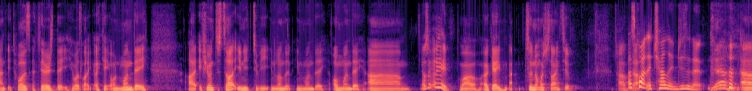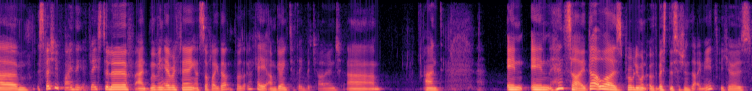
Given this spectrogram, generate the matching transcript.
and it was a Thursday. He was like, okay, on Monday, uh, if you want to start, you need to be in London in Monday on Monday. Um, I was like, okay, wow, okay. So not much time to have That's that. quite the challenge, isn't it? yeah, um, especially finding a place to live and moving everything and stuff like that. I was like, okay, I'm going to take the challenge. Um, and in in hindsight, that was probably one of the best decisions that I made because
